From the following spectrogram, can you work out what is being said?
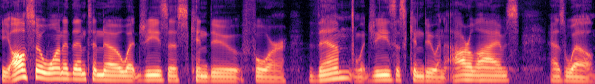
he also wanted them to know what Jesus can do for them, what Jesus can do in our lives as well.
